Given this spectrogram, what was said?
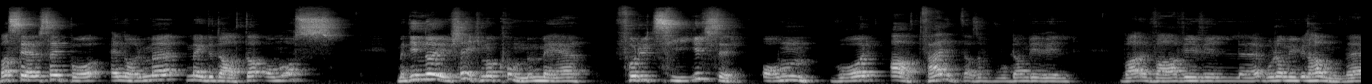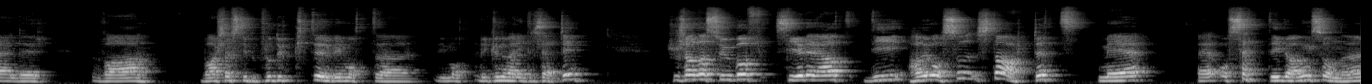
baserer seg på enorme mengder data om oss men de nøyer seg ikke med å komme med forutsigelser om vår atferd. Altså hvordan vi vil, hva, hva vi vil, eh, hvordan vi vil handle, eller hva, hva slags type produkter vi, måtte, vi, måtte, vi kunne være interessert i. Shoshana Zuboff sier det at de har jo også startet med eh, å sette i gang sånne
